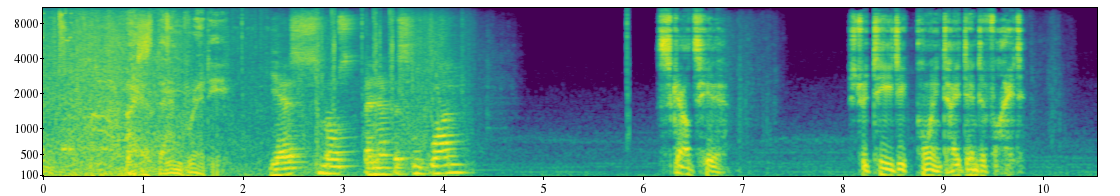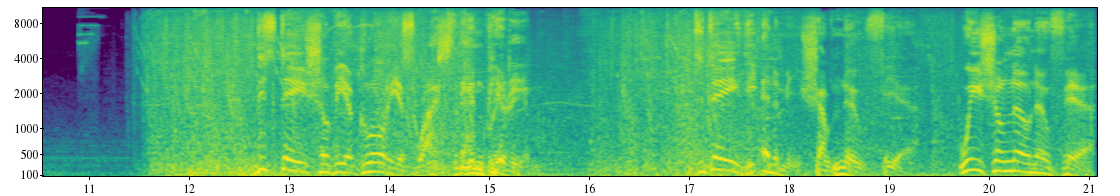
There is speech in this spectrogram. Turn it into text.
Beware the alien, the mutant. I stand ready. Yes, most beneficent one. Scouts here. Strategic point identified. This day shall be a glorious one for the Imperium. Today the enemy shall know fear. We shall know no fear.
